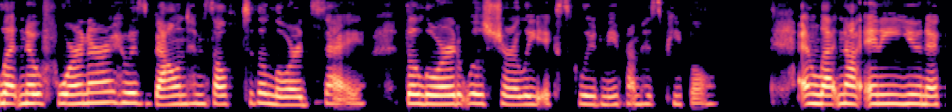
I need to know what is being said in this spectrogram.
Let no foreigner who has bound himself to the Lord say, The Lord will surely exclude me from his people. And let not any eunuch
